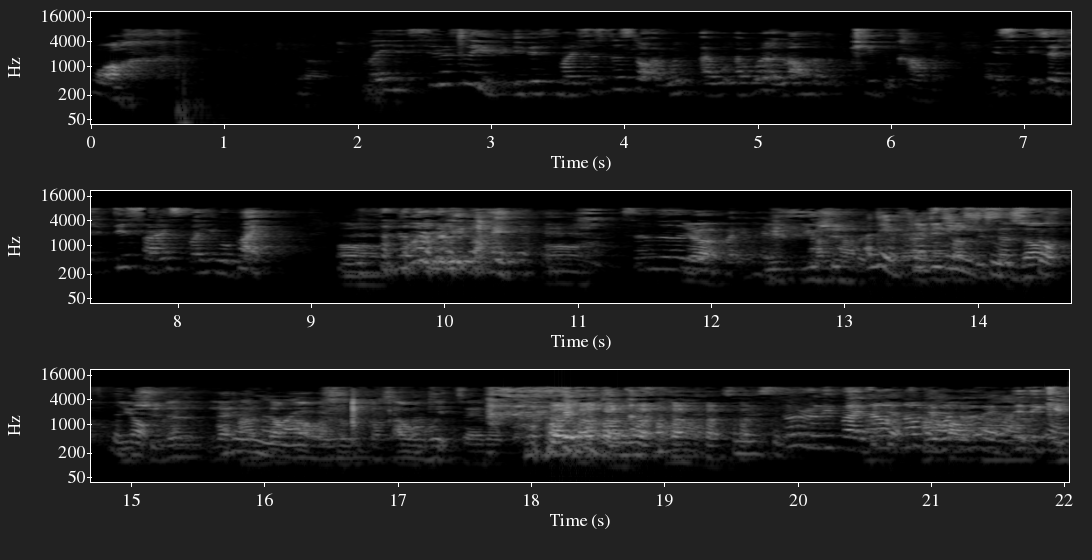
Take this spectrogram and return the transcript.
wow. Yeah. But it- seriously, if, if it's my sister's dog, I wouldn't, I, I wouldn't allow her to him to come. It's, it's at this size, but he will bite. Oh. Not really bad. Yeah, you should let him dump out also because I will hit them. Not really bad. Now, now they want to, they, they keep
